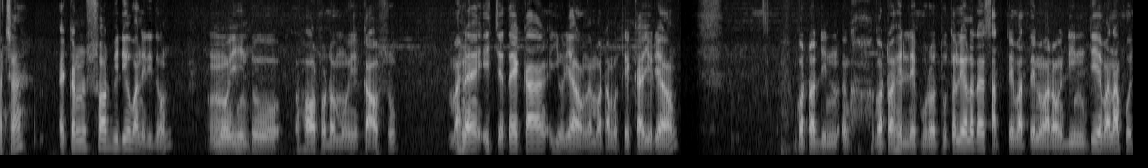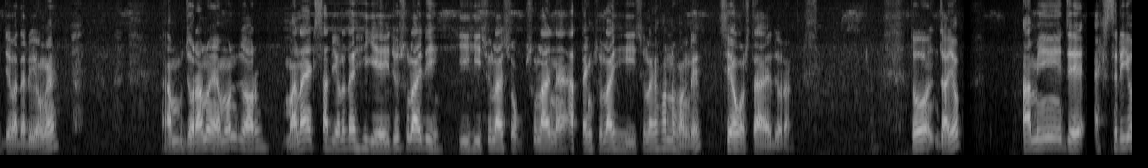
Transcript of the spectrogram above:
আচ্ছা এখন শর্ট ভিডিও বানিয়ে দিওঁ মই কিন্তু হর পদ মই কাউসুক মানে ইচ্ছেতে কা ইউরিয়া হং মোটামুটি কা ইউরিয়া হং গত দিন, গত হেলে পুরো টোটালি হলে সাতটে বাতে নোয়ারং দিনটিয়ে বানা ফুজে বাদে রুয়ঙে আম জরানো এমন জ্বর মানে এক সাদি হলে হি এইজু চুলাই দি হি হি চুলাই, চক চুলাই নাই আটেং চুলাই হি চুলাই হন নভাং দে। সে অবস্থা জরান তো যাই হোক আমি যে এক্সটেরিও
